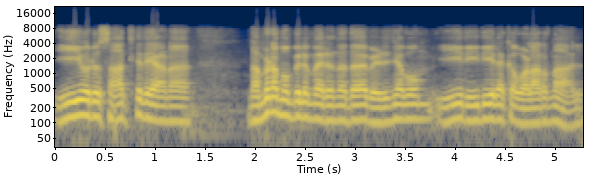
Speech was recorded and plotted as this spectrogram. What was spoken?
ഈ ഒരു സാധ്യതയാണ് നമ്മുടെ മുമ്പിലും വരുന്നത്. വെഴിഞ്ഞവും ഈ രീതിയിലൊക്കെ വളർന്നാൽ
